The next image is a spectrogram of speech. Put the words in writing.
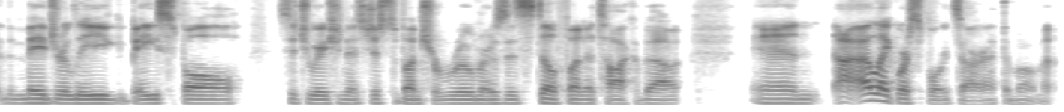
the major league baseball situation is just a bunch of rumors. It's still fun to talk about, and I, I like where sports are at the moment.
